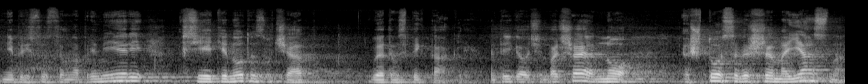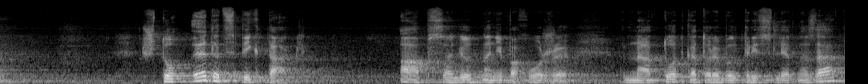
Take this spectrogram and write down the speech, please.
не присутствовал на премьере, все эти ноты звучат в этом спектакле. Интрига очень большая, но что совершенно ясно, что этот спектакль абсолютно не похожий на тот, который был 30 лет назад,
